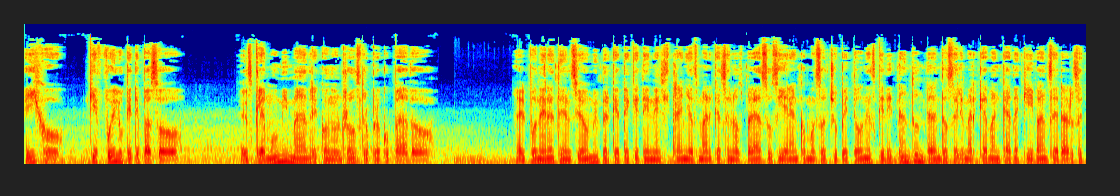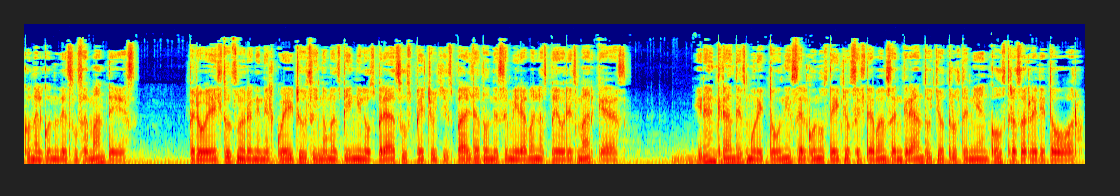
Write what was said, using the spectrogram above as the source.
Hijo, ¿Qué fue lo que te pasó? Exclamó mi madre con un rostro preocupado. Al poner atención me percaté que tenía extrañas marcas en los brazos y eran como esos chupetones que de tanto en tanto se le marcaban cada que iba a encerrarse con alguno de sus amantes. Pero estos no eran en el cuello, sino más bien en los brazos, pecho y espalda donde se miraban las peores marcas. Eran grandes moretones, algunos de ellos estaban sangrando y otros tenían costras alrededor.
